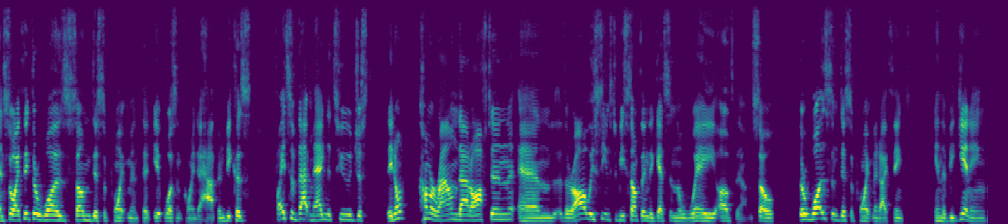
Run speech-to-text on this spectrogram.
And so I think there was some disappointment that it wasn't going to happen because fights of that magnitude just they don't come around that often and there always seems to be something that gets in the way of them. So there was some disappointment I think in the beginning,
